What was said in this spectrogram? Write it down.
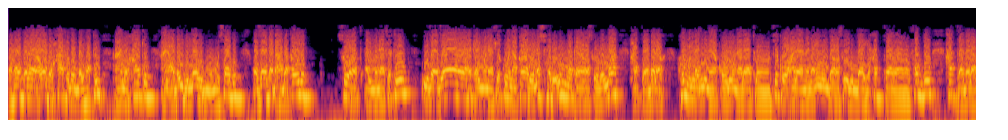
وهكذا رواه الحافظ البيهقي عن الحاكم عن عبيد الله بن موسى وزاد بعد قوله سورة المنافقين إذا جاءك المنافقون قالوا نشهد إنك لرسول الله حتى بلغ هم الذين يقولون لا تنفقوا على من عند رسول الله حتى ينفضوا حتى بلغ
